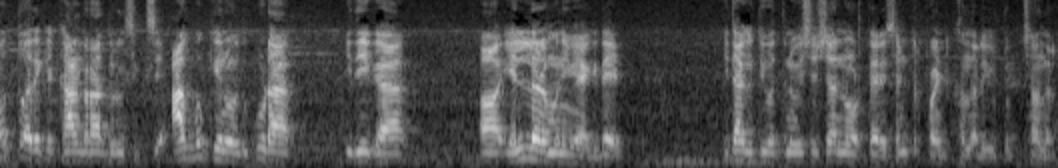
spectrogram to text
ಮತ್ತು ಅದಕ್ಕೆ ಕಾರಣರಾದವರಿಗೆ ಶಿಕ್ಷೆ ಆಗಬೇಕು ಎನ್ನುವುದು ಕೂಡ ಇದೀಗ ಎಲ್ಲರ ಮನವಿಯಾಗಿದೆ. ಇದಾಗಿತ್ತು ಇವತ್ತಿನ ವಿಶೇಷ. ನೋಡ್ತಾ ಇರಿ Centre Point Kannada YouTube channel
